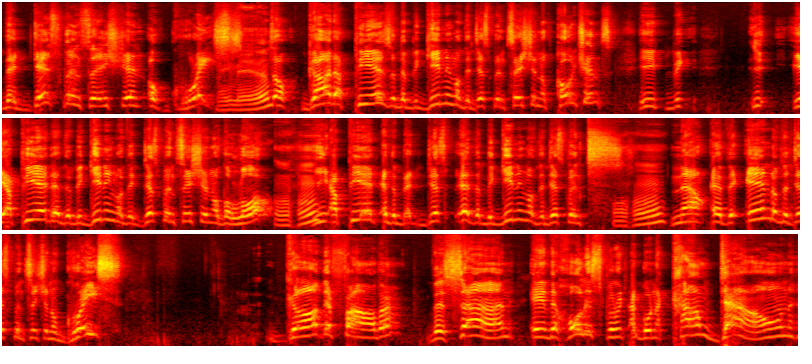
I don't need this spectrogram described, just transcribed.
the dispensation of grace. Amen. So God appears at the beginning of the dispensation of conscience. He, he appeared at the beginning of the dispensation of the law. Mm-hmm. He appeared at the, dis- at the beginning of the dispensation. Mm-hmm. Now, at the end of the dispensation of grace, God the Father, the Son, and the Holy Spirit are going to come down,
